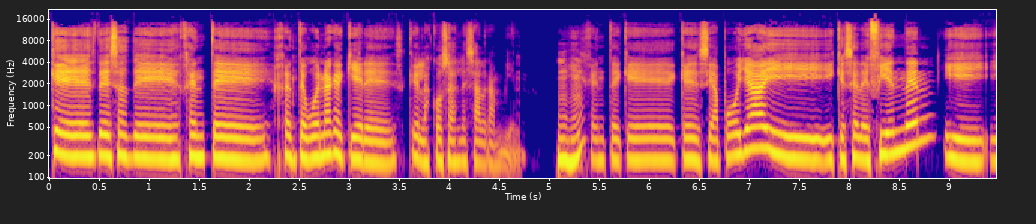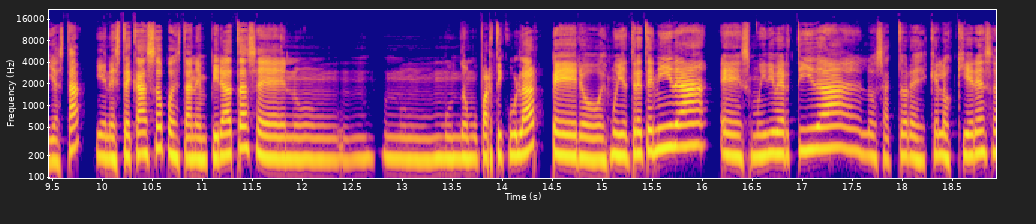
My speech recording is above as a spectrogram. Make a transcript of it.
que es de esas de gente, gente buena que quiere que las cosas le salgan bien. Gente que, que se apoya y, y que se defienden y, y ya está. Y en este caso, pues están en piratas en un, un mundo muy particular, pero es muy entretenida, es muy divertida, los actores que los quieres eh,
